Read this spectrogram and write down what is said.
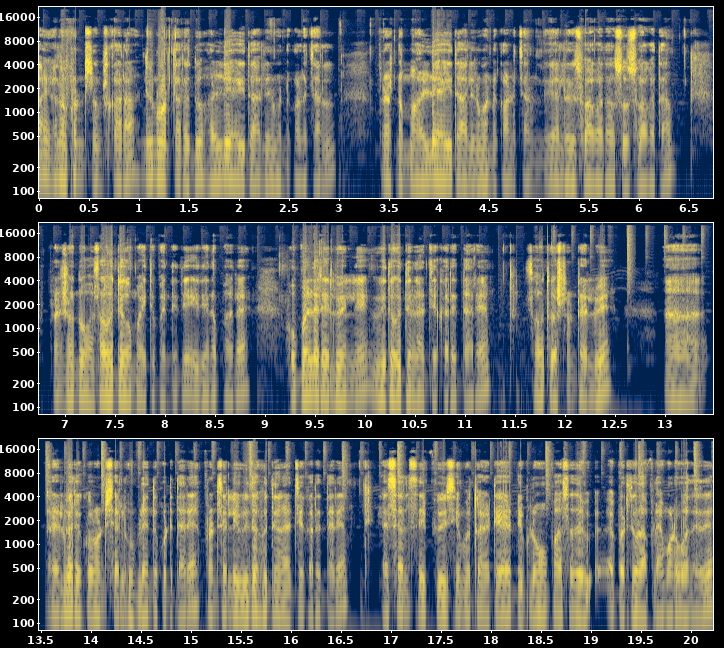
ಹಾಯ್ ಹಲೋ ಫ್ರೆಂಡ್ಸ್ ನಮಸ್ಕಾರ. ನೀವು ನೋಡ್ತಾ ಇರೋದು ಹಳ್ಳಿ ಐದು ಹಾಲಿನ ಮಣ್ಣು ಚಾನಲ್ ಫ್ರೆಂಡ್ಸ್ ನಮ್ಮ ಹಳ್ಳಿ ಐದು ಹಾಲಿನ ಮಣ್ಣು ಚಾನಲ್ಗೆ ಎಲ್ಲರಿಗೂ ಸ್ವಾಗತ, ಸುಸ್ವಾಗತ. ಫ್ರೆಂಡ್ಸ್ ಒಂದು ಹೊಸ ಉದ್ಯೋಗ ಮಾಹಿತಿ ಬಂದಿದೆ. ಇದೇನಪ್ಪ ಅಂದರೆ ಹುಬ್ಬಳ್ಳಿ ರೈಲ್ವೆಯಲ್ಲಿ ವಿವಿಧ ಹುದ್ದೆಗಳ ಅರ್ಜಿ ಕರೆದಿದ್ದಾರೆ south western railway railway recruitment cell Hubli ಎಂದು ಕೊಟ್ಟಿದ್ದಾರೆ. ಫ್ರೆಂಡ್ಸ್ ಇಲ್ಲಿ ವಿವಿಧ ಹುದ್ದೆಗಳ ಅರ್ಜಿ ಕರೆದಿದ್ದಾರೆ S L C P U C ಮತ್ತು I T I diploma pass ಆದ ಅಭ್ಯರ್ಥಿಗಳು ಅಪ್ಲೈ ಮಾಡಬಹುದಾಗಿದೆ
